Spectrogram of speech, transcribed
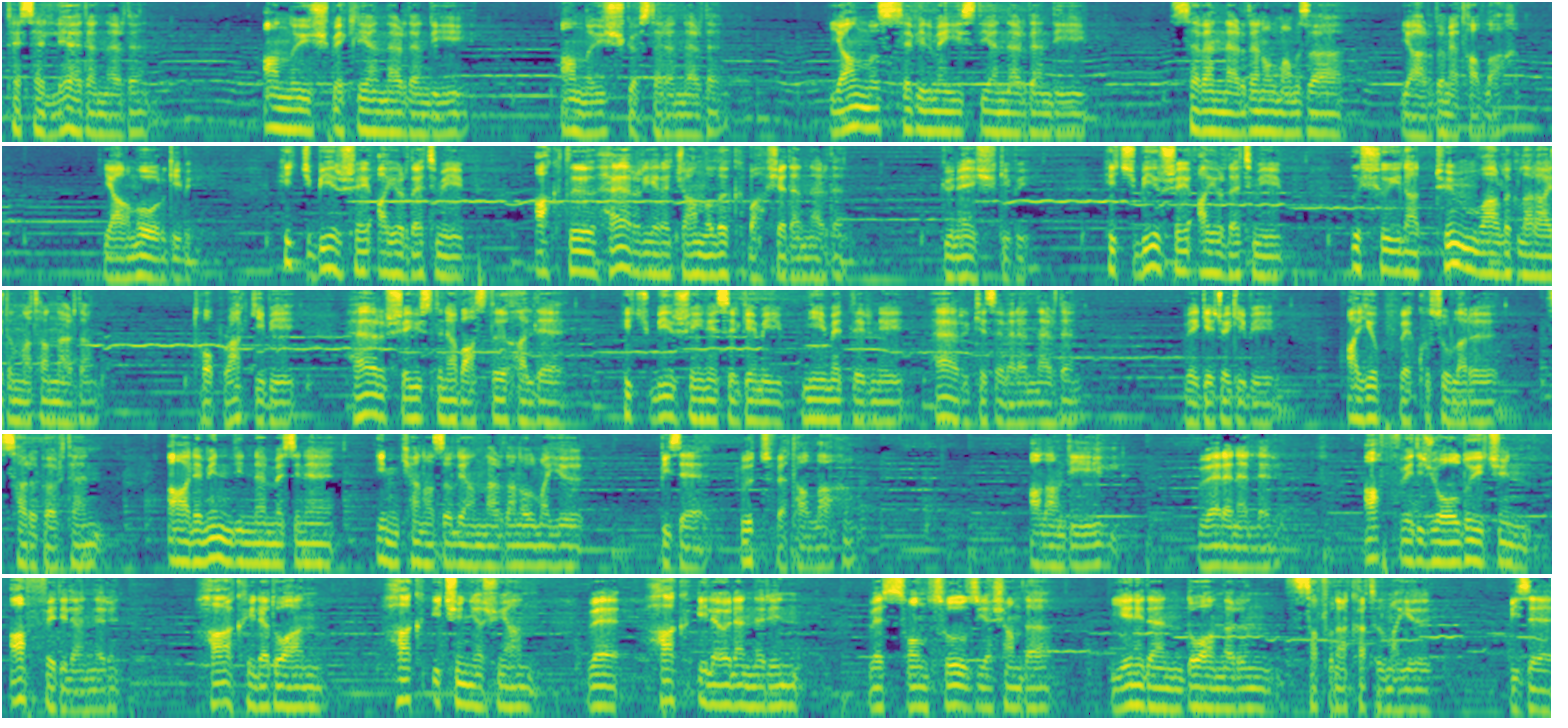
teselli edenlerden, anlayış bekleyenlerden değil, anlayış gösterenlerden, yalnız sevilmeyi isteyenlerden değil, sevenlerden olmamıza yardım et Allah'ım. Yağmur gibi, hiçbir şey ayırt etmeyip, aktığı her yere canlılık bahşedenlerden, güneş gibi, hiçbir şey ayırt etmeyip, ışığıyla tüm varlıkları aydınlatanlardan, toprak gibi her şey üstüne bastığı halde hiçbir şeyin esirgemeyip nimetlerini herkese verenlerden. Ve gece gibi ayıp ve kusurları sarıp örten, alemin dinlenmesine imkan hazırlayanlardan olmayı bize lütfet Allah'ım. Alan değil, veren ellerin, affedici olduğu için affedilenlerin, hak ile doğan, hak için yaşayan ve hak ile ölenlerin ve sonsuz yaşamda yeniden doğanların safına katılmayı bize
